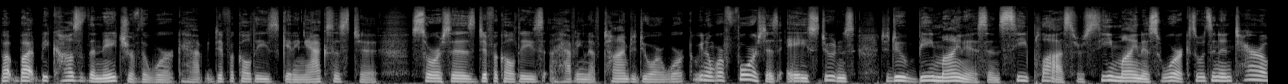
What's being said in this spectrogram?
But but because of the nature of the work, having difficulties getting access to sources, difficulties having enough time to do our work, you know, we're forced as A students to do B minus and C plus or C minus work. So it's an entire,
